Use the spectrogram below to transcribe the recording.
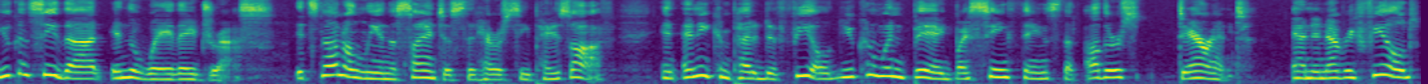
You can see that in the way they dress. It's not only in the scientists that heresy pays off. In any competitive field, you can win big by seeing things that others daren't. And in every field,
